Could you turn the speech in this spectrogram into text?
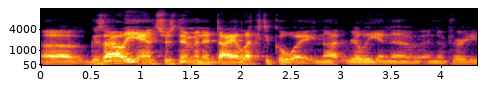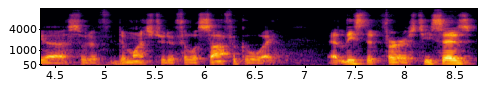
uh, Ghazali answers them in a dialectical way, not really in a in a very uh, sort of demonstrative philosophical way, at least at first. He says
